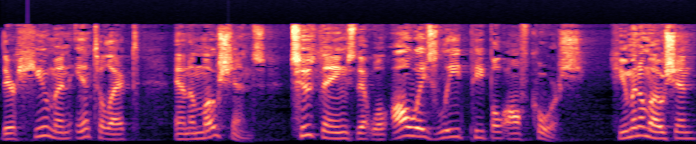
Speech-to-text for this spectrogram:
their human intellect and emotions. Two things that will always lead people off course human emotion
